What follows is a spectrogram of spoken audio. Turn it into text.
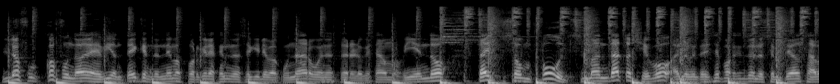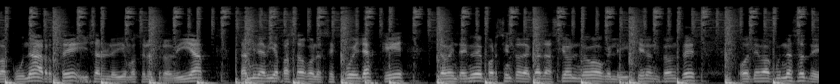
los cofundadores de BioNTech entendemos por qué la gente no se quiere vacunar. Bueno, esto era lo que estábamos viendo. Tyson Foods, mandato llevó al 96% de los empleados a vacunarse, y ya lo leíamos el otro día. También había pasado con las escuelas que 99% de acatación luego que le dijeron entonces o te vacunas o te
